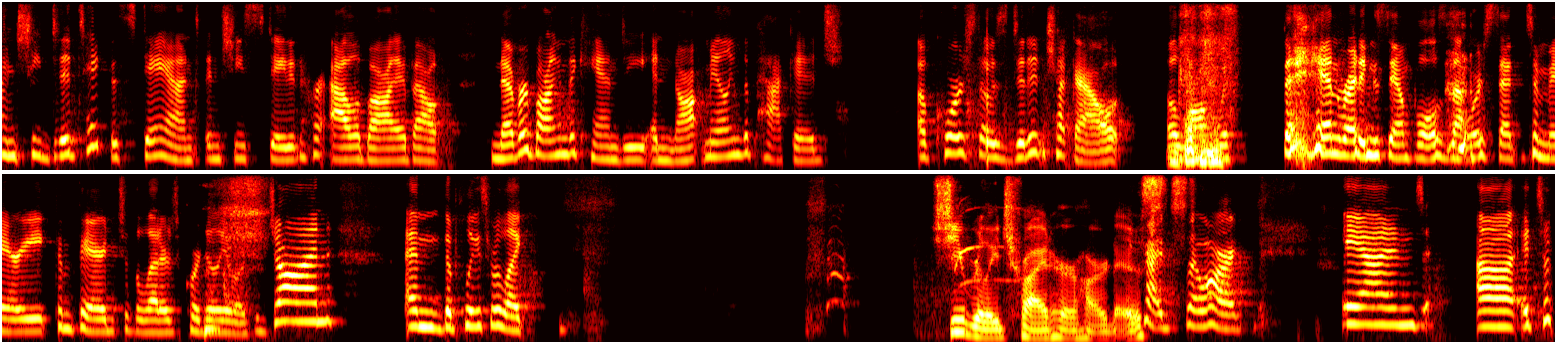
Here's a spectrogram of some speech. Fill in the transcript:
And she did take the stand and she stated her alibi about never buying the candy and not mailing the package. Of course, those didn't check out, along with the handwriting samples that were sent to Mary compared to the letters Cordelia wrote to John. And the police were like, She really tried her hardest. tried so hard. And uh, it took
